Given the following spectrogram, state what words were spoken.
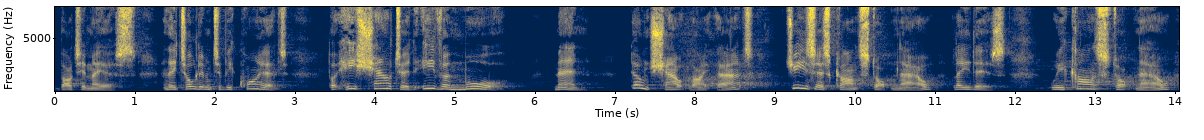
Bartimaeus and they told him to be quiet. But he shouted even more Men, don't shout like that. Jesus can't stop now. Ladies, we can't stop now.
